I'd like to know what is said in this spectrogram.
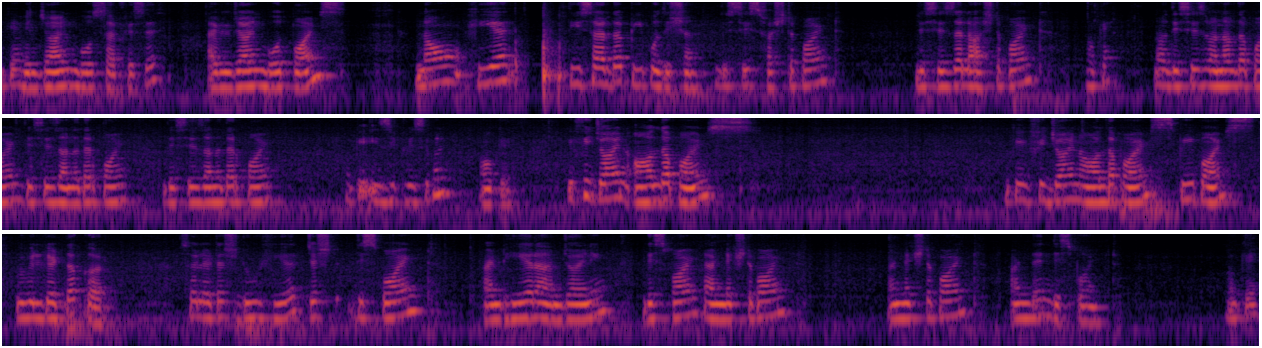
Okay? I will join both surfaces. I will join both points. Now here these are the p position. This is first point. This is the last point. Okay? Now this is one of the point. This is another point. This is another point. Okay? Is it visible? Okay. If we join all the points okay if we join all the points p points we will get the curve. So let us do here. Just this point and here I am joining this point and next point and next point and then this point. Okay?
